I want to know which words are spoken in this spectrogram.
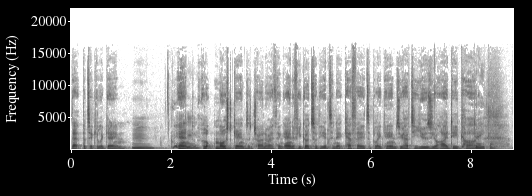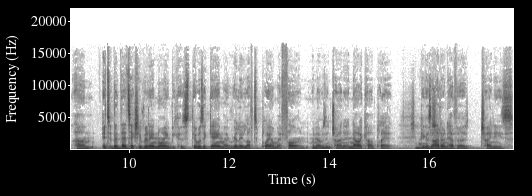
that particular game. And a lot, most games in China, I think, and if you go to the internet cafe to play games, you have to use your ID card. 对的， Um, it's that that's actually really annoying because there was a game I really loved to play on my phone when I was in China, and now I can't play it 什么游 because 戏 I don't have a Chinese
